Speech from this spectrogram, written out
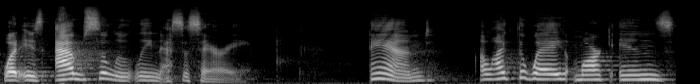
what is absolutely necessary. And I like the way Mark ends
